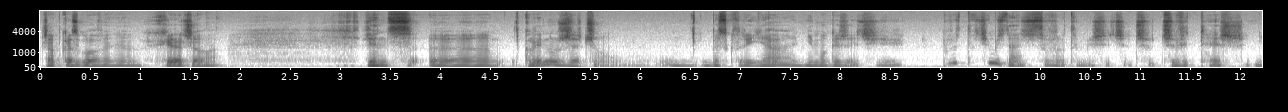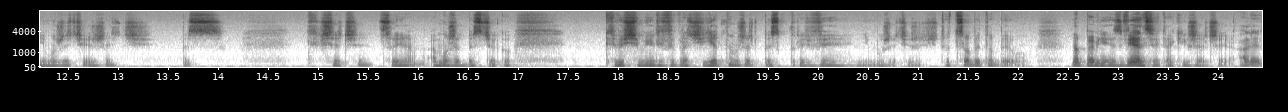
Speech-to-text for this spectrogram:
czapka z głowy, nie? chylę czoła. Więc e, kolejną rzeczą, bez której ja nie mogę żyć, powiedzcie mi znać, co wy o tym myślicie. Czy, czy wy też nie możecie żyć bez tych rzeczy, co ja? A może bez czego? Gdybyście mieli wybrać jedną rzecz, bez której wy nie możecie żyć, to co by to było? No pewnie jest więcej takich rzeczy, ale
